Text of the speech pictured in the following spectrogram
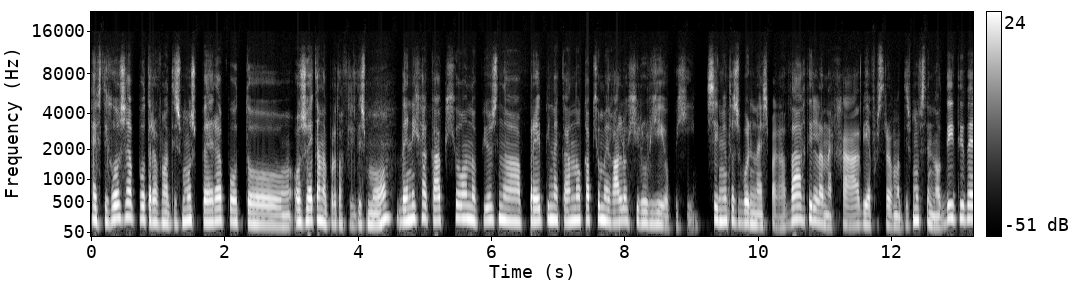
Ευτυχώς από τραυματισμούς πέρα από το όσο έκανα πρωταθλητισμό, δεν είχα κάποιον ο οποίος να πρέπει να κάνω κάποιο μεγάλο χειρουργείο π.χ. Συνήθως μπορεί να έσπαγα δάχτυλα, να είχα διάφορους τραυματισμούς, στενοντίτιδε.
